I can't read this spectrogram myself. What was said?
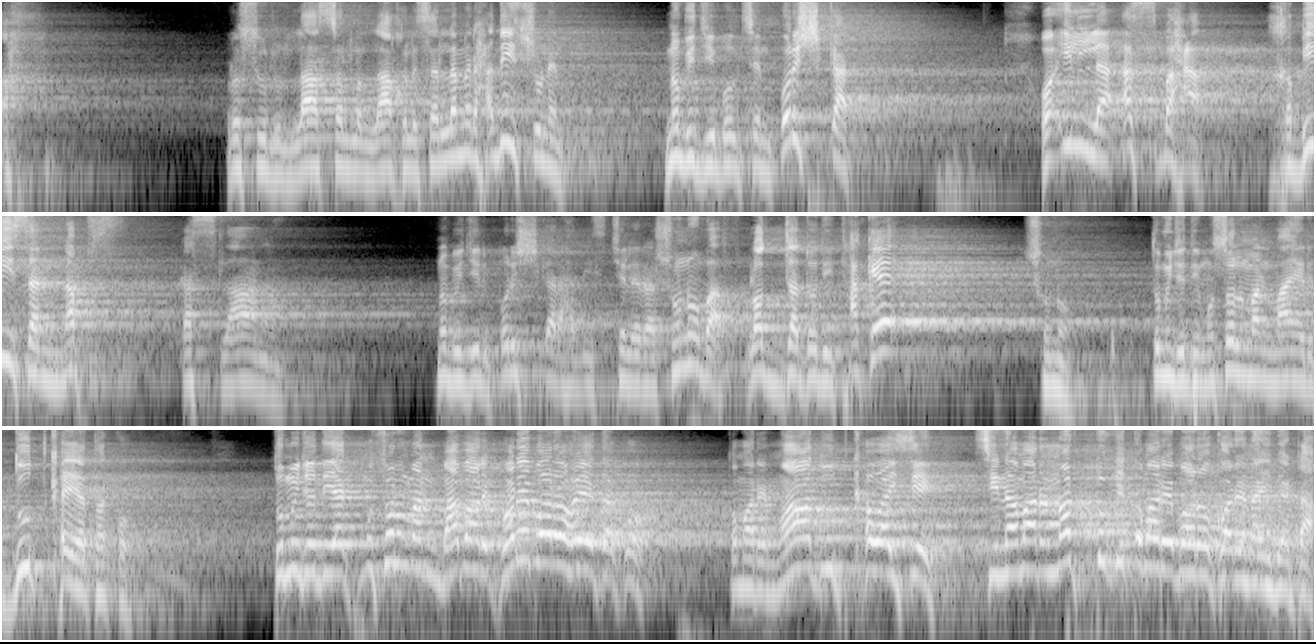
আহ! রসুল্লাহ সাল্লাহ সাল্লামের হাদিস শুনেন। নবীজি বলছেন, পরিষ্কার। ও ইল্লা আসবাহা খবিসান নফস কাসলানা। নবীজির পরিষ্কার হাদিস, ছেলেরা, শোনো বাপ, লজ্জা যদি থাকে, শোনো, তুমি যদি মুসলমান মায়ের দুধ খাইয়া থাকো, তুমি যদি এক মুসলমান বাবার ঘরে বড় হয়ে থাকো, তোমারে মা দুধ খাওয়াইছে, সিনেমার নর্তকি তোমারে বড় করে নাই বেটা।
